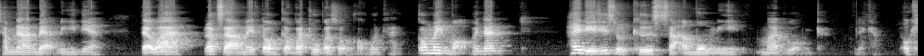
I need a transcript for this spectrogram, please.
ชำนาญแบบนี้เนี่ยแต่ว่ารักษาไม่ตรงกับวัตถุประสงค์ของคนไข้ก็ไม่เหมาะเพราะฉะนั้นให้ดีที่สุดคือ 3 วงนี้มารวมกันนะครับโอเค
